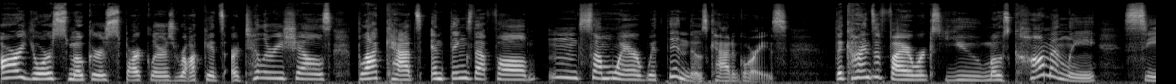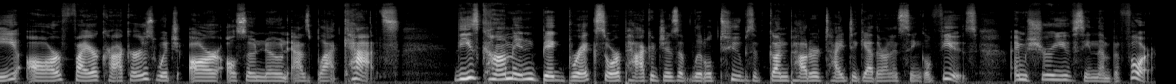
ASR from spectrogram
are your smokers, sparklers, rockets, artillery shells, black cats, and things that fall mm, somewhere within those categories. The kinds of fireworks you most commonly see are firecrackers, which are also known as black cats. These come in big bricks or packages of little tubes of gunpowder tied together on a single fuse. I'm sure you've seen them before.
